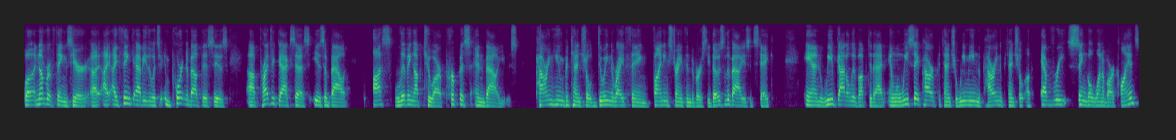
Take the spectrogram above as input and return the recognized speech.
Well, a number of things here. Uh, I, I, think, Abby, what's important about this is uh, Project Access is about us living up to our purpose and values powering human potential, doing the right thing, finding strength and diversity. Those are the values at stake. And we've got to live up to that. And when we say power potential, we mean the powering the potential of every single one of our clients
